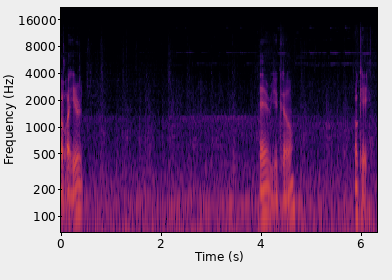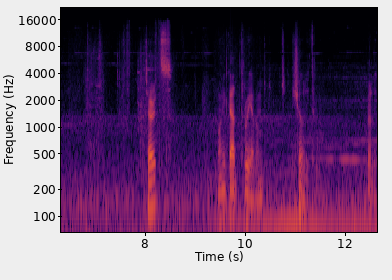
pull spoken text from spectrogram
Oh, I hear it. There you go. Okay. Turrets. Only got three of them. Surely three. Surely.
